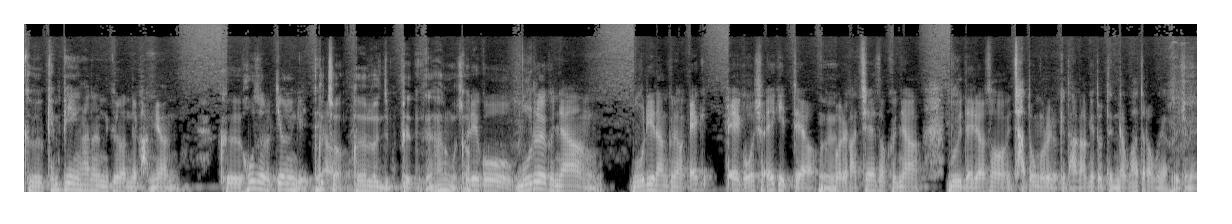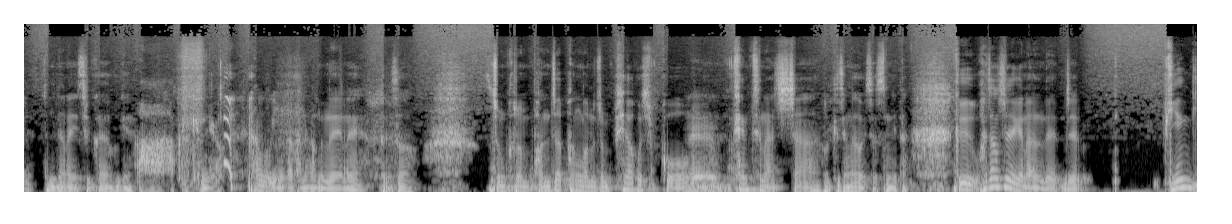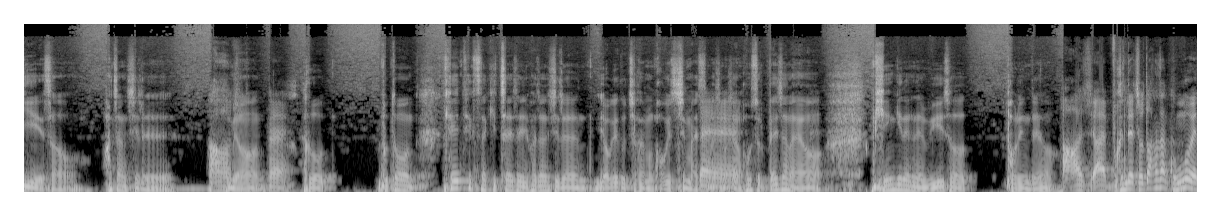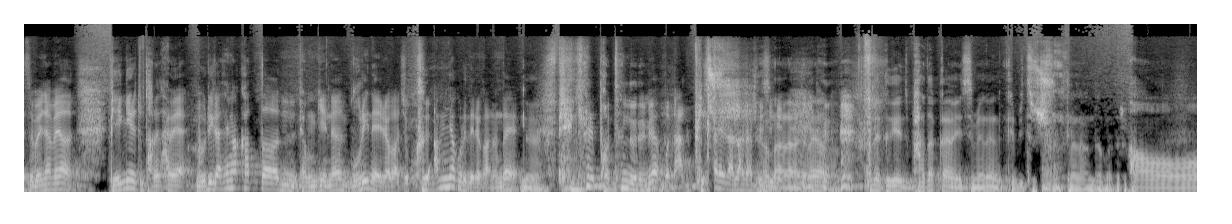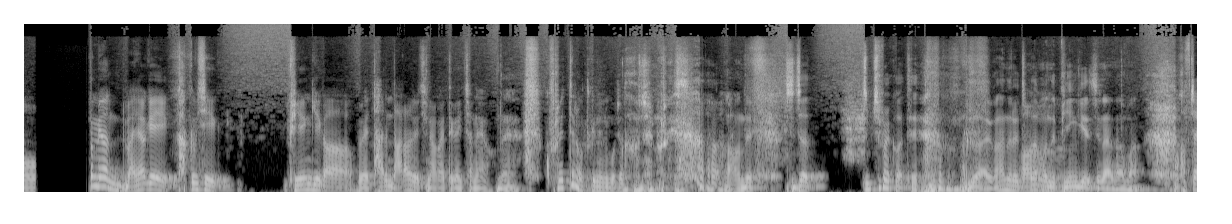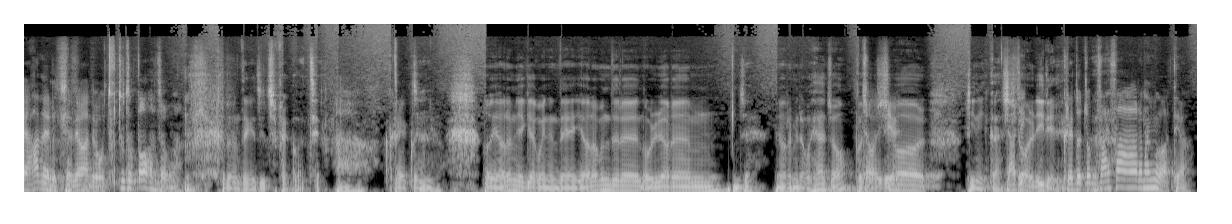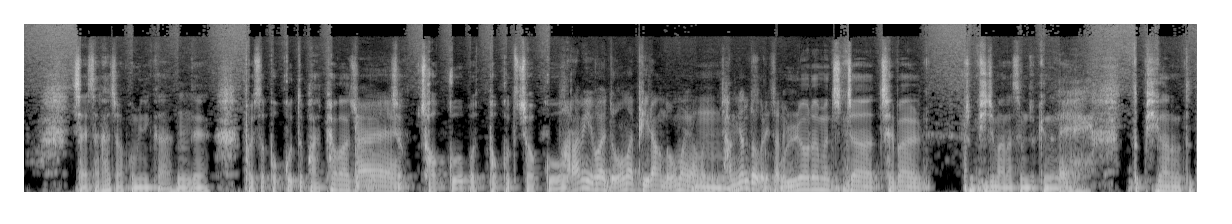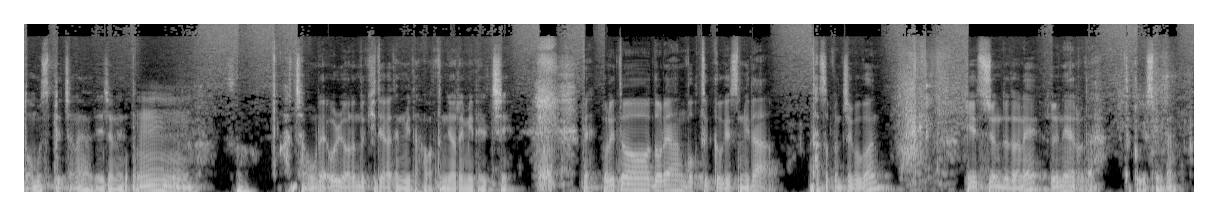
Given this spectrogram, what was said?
그 캠핑하는 그런 데 가면 그 호수를 끼우는 게 있대요. 그쵸. 그걸로 이제 배, 하는 거죠. 그리고 물을 그냥 물이랑 그냥 액, 액, 워셔 액이 있대요. 네. 그거를 같이 해서 그냥 물 내려서 자동으로 이렇게 나가게도 된다고 하더라고요, 요즘에는. 이 나라에 있을까요, 그게? 아, 그렇군요. 한국이니까 가능한 거. 네네. 그래서 좀 그런 번잡한 거는 좀 피하고 싶고 네. 그냥 텐트나 치자 그렇게 생각하고 있었습니다. 그 화장실 얘기 나는데 이제 비행기에서 화장실을 아, 보면 네. 그 보통 KTX나 기차에서의 화장실은 역에 도착하면 거기서 지금 말씀하신 네. 것처럼 호수를 빼잖아요. 비행기는 그냥 위에서 버린대요. 아, 아, 근데 저도 항상 궁금했어요. 왜냐면 비행기는 좀 다르다. 왜 우리가 생각했던 변기는 물이 내려가지고 그 압력으로 내려가는데 네. 비행기를 버튼 누르면 뭐날 비싸게 날아가듯이. 쭉 날아가잖아요. 근데 그게 이제 바닷가에 있으면은 그 밑으로 쭉 날아간다고 하더라고요. 어. 그러면 만약에 가끔씩 비행기가 왜 다른 나라를 지나갈 때가 있잖아요. 네. 그럴 때는 어떻게 되는 거죠? 그건 잘 모르겠어. 아, 근데 진짜 찝찝할 것 같아. 그거 알고 하늘을 쳐다보는데 아. 비행기에 지나가 막뭐 갑자기 하늘이 지나가는데 뭐 툭툭툭 떨어져 막. 그러면 되게 찝찝할 것 같아요. 아, 그랬군요. 어, 여름 얘기하고 있는데 여러분들은 올 여름 이제 여름이라고 해야죠. 벌써 그쵸, 이제. 10월이니까 아직 10월 1일 그래도 좀 쌀쌀한 것 같아요. 쌀쌀하죠 봄이니까. 음. 근데 벌써 벚꽃도 바- 펴가지고 네. 적, 적고 벚- 벚꽃도 적고. 바람이 이번에 너무 많이 비랑 너무 많이 와가지고 음, 작년도 그랬잖아요. 올 여름은 진짜 제발 좀 비 좀 안 왔으면 좋겠는데 네. 또 비가 안 오면 또 너무 습했잖아요 예전에. 또. 음. 아, 참 올해 올 여름도 기대가 됩니다. 어떤 여름이 될지. 네, 우리 또 노래 한 곡 듣고 오겠습니다. 다섯 번째 곡은 예수전 도단의 은혜로다 듣고 오겠습니다.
